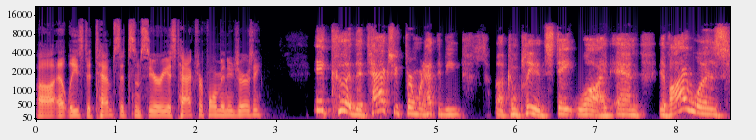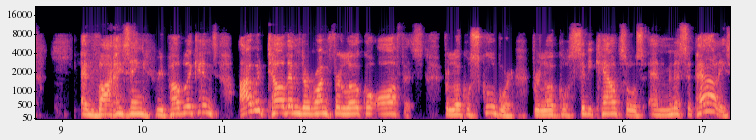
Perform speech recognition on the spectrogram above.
uh, at least attempts at some serious tax reform in New Jersey? It could. The tax reform would have to be uh, completed statewide. And if I was advising Republicans, I would tell them to run for local office, for local school board, for local city councils and municipalities.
